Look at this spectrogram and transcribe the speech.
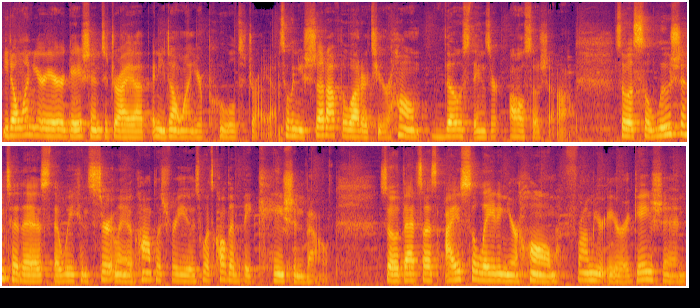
you don't want your irrigation to dry up and you don't want your pool to dry up. So when you shut off the water to your home, those things are also shut off. So a solution to this that we can certainly accomplish for you is what's called a vacation valve. So that's us isolating your home from your irrigation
